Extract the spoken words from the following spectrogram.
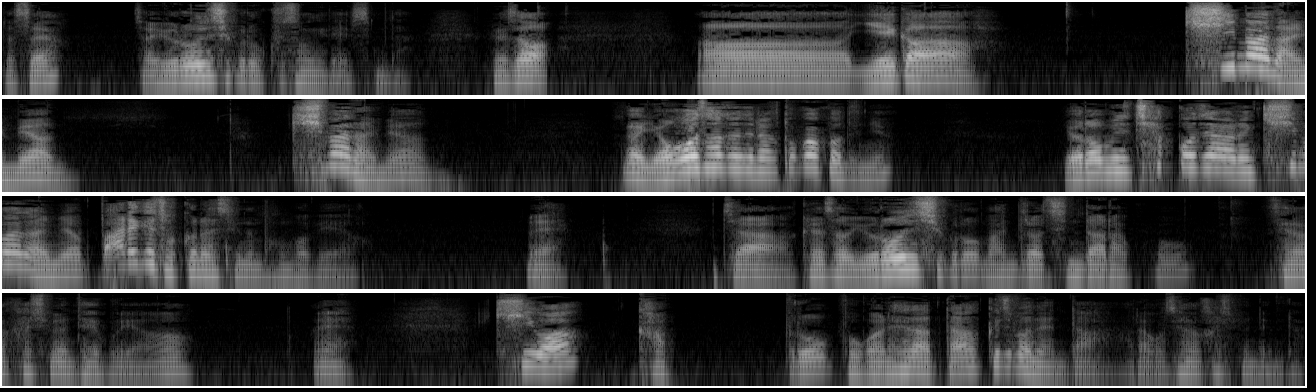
됐어요? 자, 이런 식으로 구성이 되어 있습니다. 그래서 어, 얘가 키만 알면 키만 알면 그러니까 영어 사전이랑 똑같거든요. 여러분이 찾고자 하는 키만 알면 빠르게 접근할 수 있는 방법이에요. 네. 자, 그래서 이런 식으로 만들어진다라고 생각하시면 되고요. 네. 키와 값으로 보관해놨다 끄집어낸다 라고 생각하시면 됩니다.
